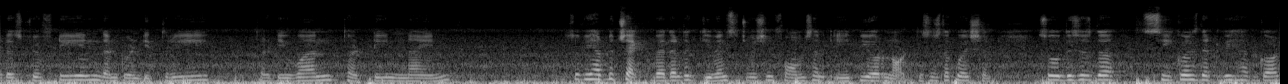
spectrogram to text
it is 15 then 23 31 39 so we have to check whether the given situation forms an AP or not. This is the question. So this is the sequence that we have got.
